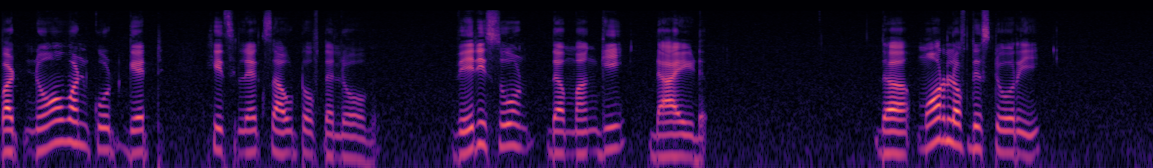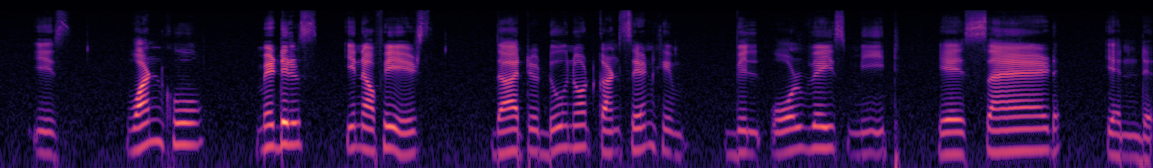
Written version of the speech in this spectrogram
but no one could get his legs out of the log. Very soon the monkey died. The moral of this story is one who meddles in affairs that do not concern him will always meet a sad end.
